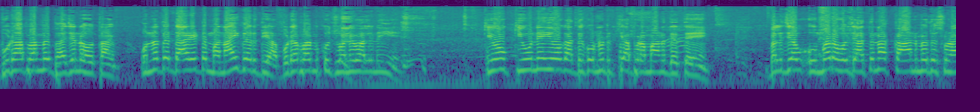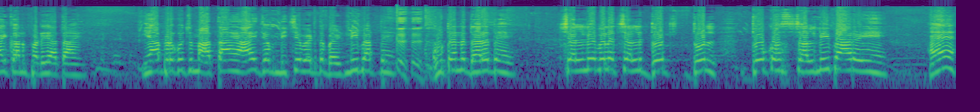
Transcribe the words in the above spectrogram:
बुढ़ापा में भजन होता है। उन्होंने तो डायरेक्ट मना ही कर दिया। बुढ़ापा में कुछ होने वाले नहीं है। क्यों क्यों नहीं होगा? देखो उन्होंने क्या प्रमाण देते हैं। बल जब उम्र हो जाते ना कान में तो सुनाई कान पड़ जाता है। यहाँ पर कुछ माताएँ आए जब नीचे बैठते बैठ नहीं पाते। घुटन दर्द है। चलने बोले चल दो दो दो को चल नहीं पा रहे हैं। हैं?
